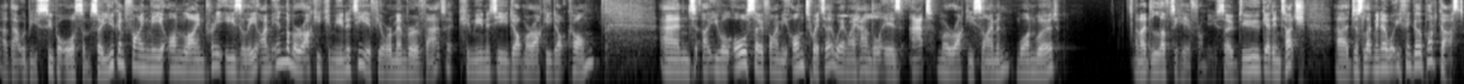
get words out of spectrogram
Uh, that would be super awesome. So you can find me online pretty easily. I'm in the Meraki community if you're a member of that at community.meraki.com. And uh, you will also find me on Twitter, where my handle is at Meraki Simon, one word and I'd love to hear from you. So do get in touch. Uh, just let me know what you think of the podcast.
